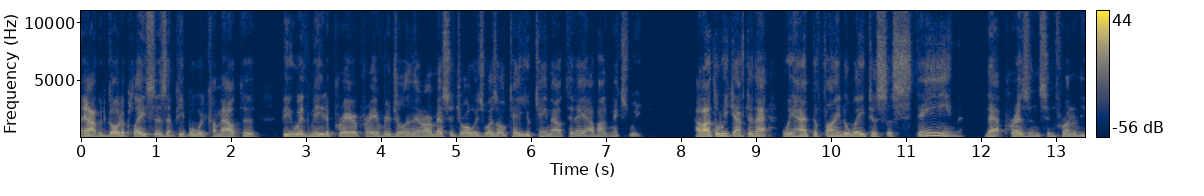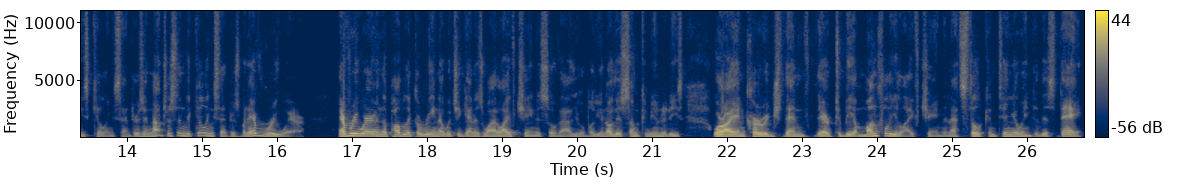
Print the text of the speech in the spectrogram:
Yeah, I would go to places and people would come out to be with me to pray, prayer vigil. And then our message always was, okay, you came out today. How about next week? How about the week after that? We had to find a way to sustain that presence in front of these killing centers and not just in the killing centers, but everywhere everywhere in the public arena, which again is why Life Chain is so valuable. You know, there's some communities where I encourage then there to be a monthly Life Chain, and that's still continuing to this day.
